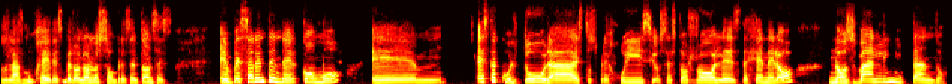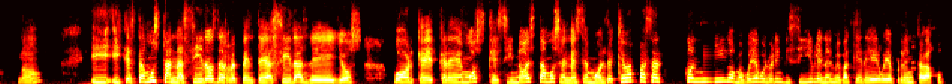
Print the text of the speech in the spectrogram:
Pues las mujeres, pero no los hombres. Entonces, empezar a entender cómo em, esta cultura, estos prejuicios, estos roles de género nos van limitando, ¿no? Y, que estamos tan nacidos de repente, asidas de ellos, porque creemos que si no estamos en ese molde, ¿qué va a pasar conmigo? Me voy a volver invisible, nadie me va a querer, voy a perder mi trabajo,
